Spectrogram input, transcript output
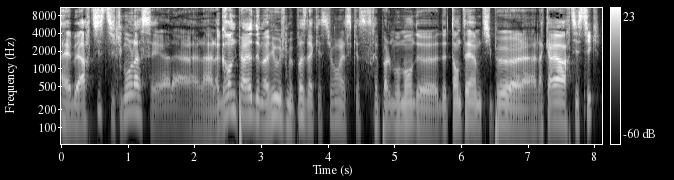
Eh ben, artistiquement, là, c'est euh, la, la- la grande période de ma vie où je me pose la question est-ce que ce serait pas le moment de, de tenter un petit peu euh, la, la carrière artistique?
